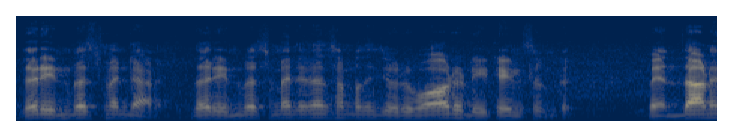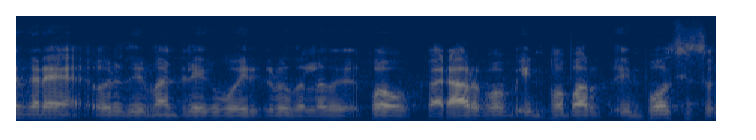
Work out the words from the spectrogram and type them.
ഇതൊരു ഇൻവെസ്റ്റ്മെന്റാണ് ഇതൊരു ഇൻവെസ്റ്റ്മെന്റിനെ സംബന്ധിച്ച് ഒരുപാട് ഡീറ്റെയിൽസ് ഉണ്ട്. ഇപ്പോൾ എന്താണ് ഇങ്ങനെ ഒരു തീരുമാനത്തിലേക്ക് പോയിരിക്കുന്നത് എന്നുള്ളത് ഇപ്പോൾ കരാർ ഇപ്പോൾ ഇൻഫോ പാർക്ക് ഇൻഫോസിസ്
